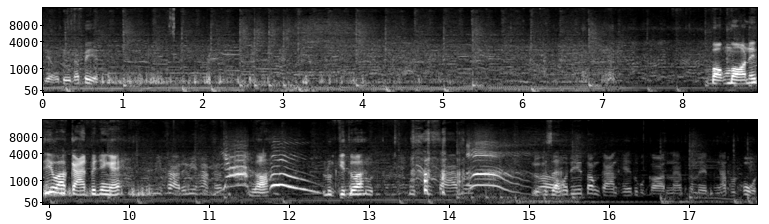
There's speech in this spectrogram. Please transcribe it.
เดี๋ยวดูนะเบสบอกหมอในอยที่ว่าอาการเป็นยังไง ไม่มีขาดไม่มีหักครับเหรอ หลุดกี่ตัว หลุดหลุดเป็นสามครับ หลุดก็ไปซะวันนี้ต้องการเทสอุปกรณ์นะครับก็เลยงัดโหด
